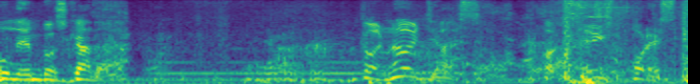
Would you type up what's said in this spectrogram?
¡Una emboscada! ¡Canallas! ¡Paséis por esto!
